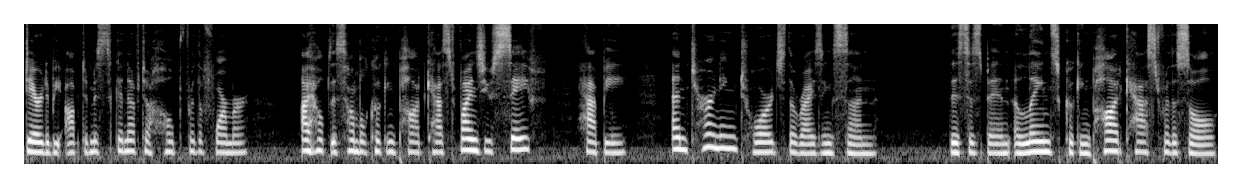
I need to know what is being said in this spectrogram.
dare to be optimistic enough to hope for the former. I hope this humble cooking podcast finds you safe, happy, and turning towards the rising sun. This has been Elaine's Cooking Podcast for the Soul.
